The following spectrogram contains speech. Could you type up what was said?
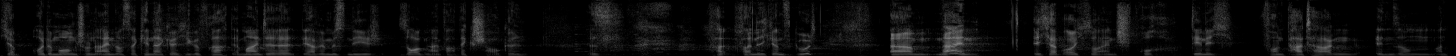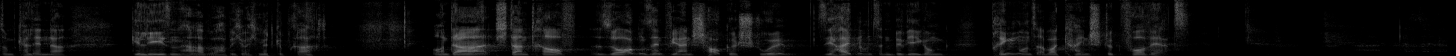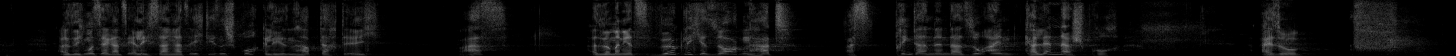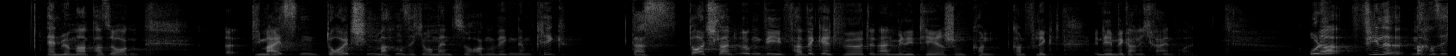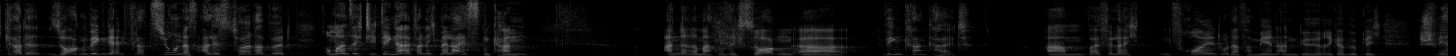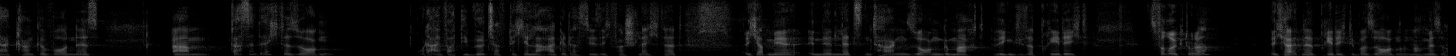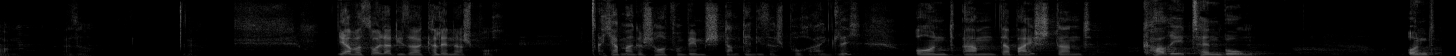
Ich habe heute Morgen schon einen aus der Kinderkirche gefragt. Er meinte, ja, wir müssen die Sorgen einfach wegschaukeln. Das fand ich ganz gut. Ähm, nein, ich habe euch so einen Spruch, den ich vor ein paar Tagen in so einem, an so einem Kalender gelesen habe, habe ich euch mitgebracht. Und da stand drauf, Sorgen sind wie ein Schaukelstuhl. Sie halten uns in Bewegung, bringen uns aber kein Stück vorwärts. Also ich muss ja ganz ehrlich sagen, als ich diesen Spruch gelesen habe, dachte ich, was? Also wenn man jetzt wirkliche Sorgen hat, was bringt dann denn da so ein Kalenderspruch? Also nennen wir mal ein paar Sorgen. Äh, die meisten Deutschen machen sich im Moment Sorgen wegen dem Krieg. Dass Deutschland irgendwie verwickelt wird in einen militärischen Konflikt, in den wir gar nicht rein wollen. Oder viele machen sich gerade Sorgen wegen der Inflation, dass alles teurer wird und man sich die Dinge einfach nicht mehr leisten kann. Andere machen sich Sorgen äh, wegen Krankheit, ähm, weil vielleicht ein Freund oder Familienangehöriger wirklich schwer krank geworden ist. Ähm, das sind echte Sorgen. Oder einfach die wirtschaftliche Lage, dass sie sich verschlechtert. Ich habe mir in den letzten Tagen Sorgen gemacht wegen dieser Predigt. Ist verrückt, oder? Ich halte eine Predigt über Sorgen und mache mir Sorgen. Also, ja. ja, was soll da dieser Kalenderspruch? Ich habe mal geschaut, von wem stammt denn dieser Spruch eigentlich? Und ähm, dabei stand Corrie ten Boom. Und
